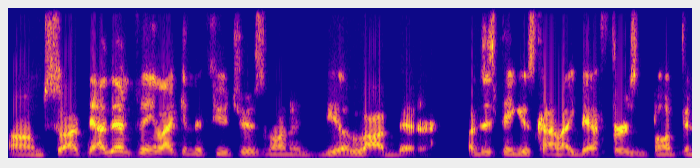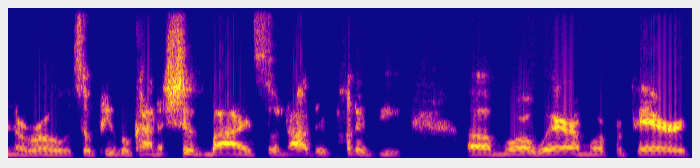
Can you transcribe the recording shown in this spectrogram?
Um, so I, th- I definitely think like in the future it's going to be a lot better. I just think it's kind of like that first bump in the road. So people kind of shook by it. So now they're going to be uh, more aware, more prepared,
